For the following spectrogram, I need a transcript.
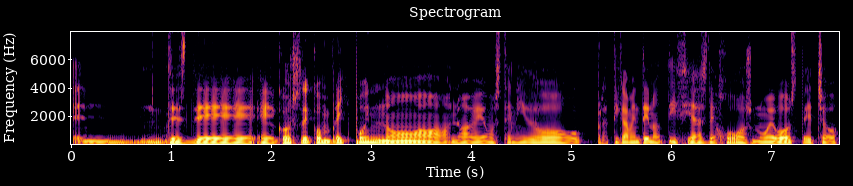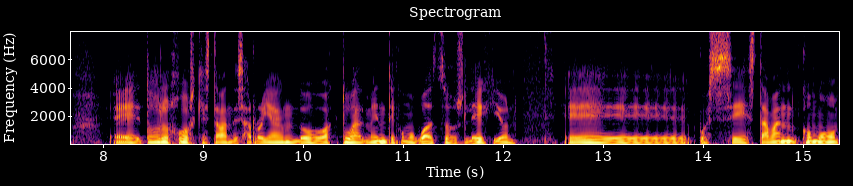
desde el Ghost Recon Breakpoint no, no, habíamos tenido prácticamente noticias de juegos nuevos. De hecho, eh, todos los juegos que estaban desarrollando actualmente, como Watch Dogs Legion, eh, pues se estaban como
